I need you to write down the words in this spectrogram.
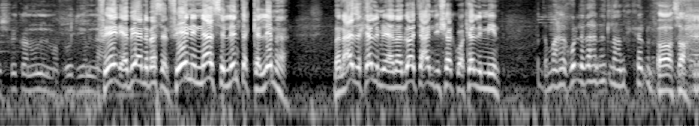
مش في قانون المفروض يمنع. فين يا بيه؟ أنا بسأل. فين الناس اللي أنت تكلمها؟ ما أنا عايز أكلم أنا دلوقتي عندي شكوى. أكلم مين؟ طب ما إحنا كل ده هنطلع نتكلم آه صح.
